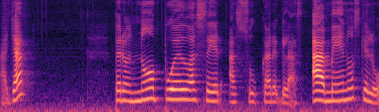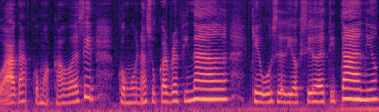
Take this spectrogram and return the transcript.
allá pero no puedo hacer azúcar glass, a menos que lo haga, como acabo de decir, con un azúcar refinada, que use dióxido de titanio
